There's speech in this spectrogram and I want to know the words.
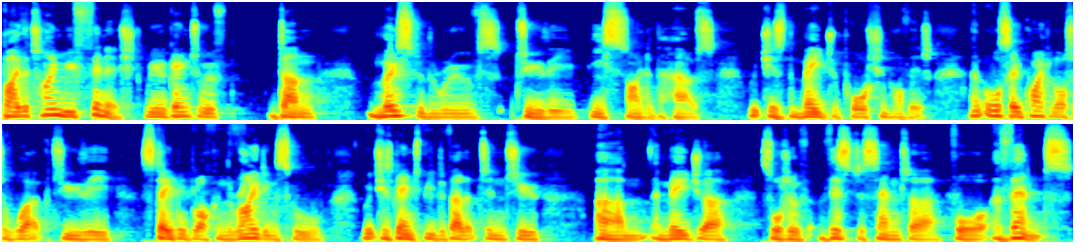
by the time we've finished, we are going to have done most of the roofs to the east side of the house, which is the major portion of it and also quite a lot of work to the stable block and the riding school, which is going to be developed into um, a major sort of visitor centre for events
